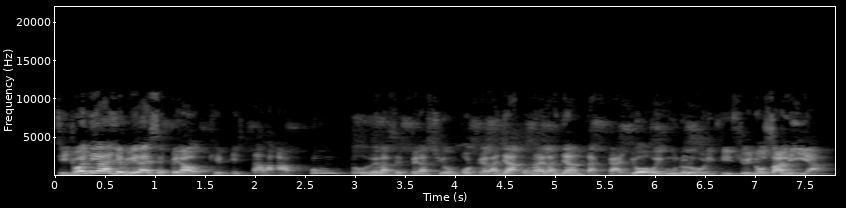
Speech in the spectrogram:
si yo el día de ayer me hubiera desesperado, que estaba a punto de la desesperación porque la, una de las llantas cayó en uno de los orificios y no salía.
